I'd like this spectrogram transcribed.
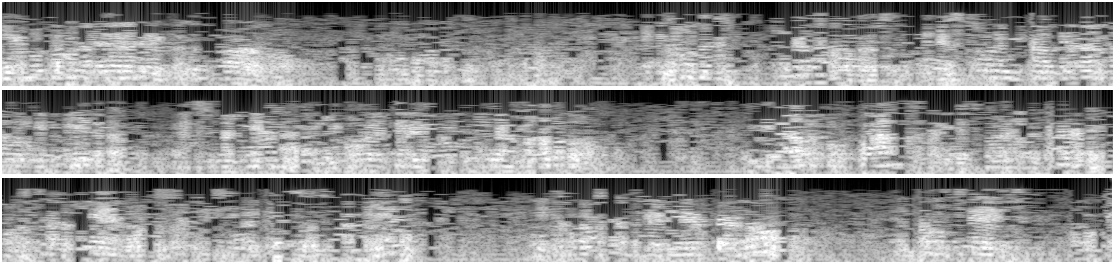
Hay otra manera de pensarlo. Entonces, estoy cambiando mi vida. Es mañana y voy a tener un llamado. Y algo pasa y estoy en la carne, no está bien, no estoy diciendo que eso está bien. Y a pedir perdón. Entonces, ok,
